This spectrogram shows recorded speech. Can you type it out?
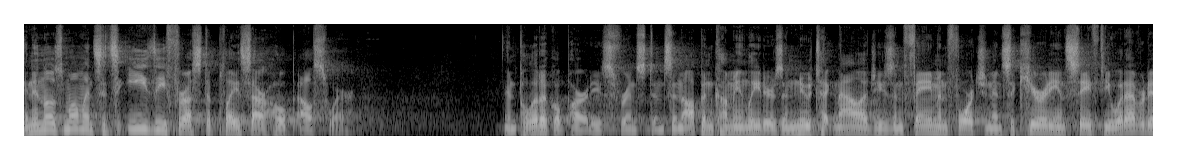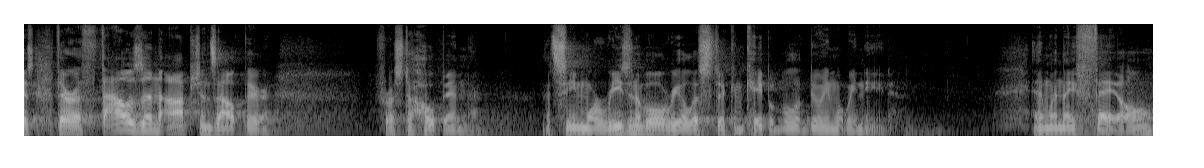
And in those moments, it's easy for us to place our hope elsewhere in political parties, for instance, in up and coming leaders, and new technologies, and fame and fortune, and security and safety, whatever it is, there are a thousand options out there for us to hope in that seem more reasonable, realistic, and capable of doing what we need. And when they fail,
